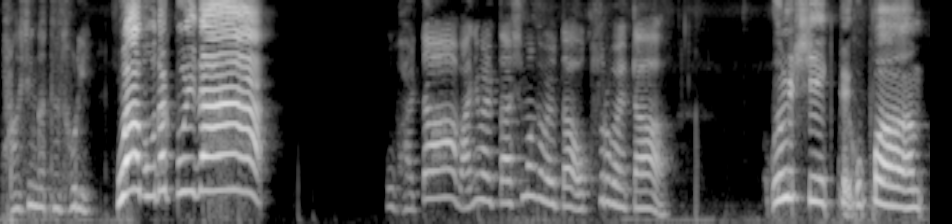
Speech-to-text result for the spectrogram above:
방신 같은 소리. 와 모닥불이다! 오 밝다 많이 밝다 심하게 밝다 억수로 밝다. 음식 배고파. 안,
